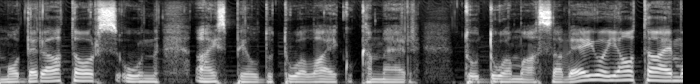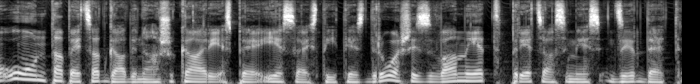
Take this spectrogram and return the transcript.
moderators un aizpildu to laiku, kamēr tu domā savējo jautājumu, un tāpēc atgādināšu, kā arī iespēja iesaistīties. Droši, zvaniet, priecāsimies dzirdēt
